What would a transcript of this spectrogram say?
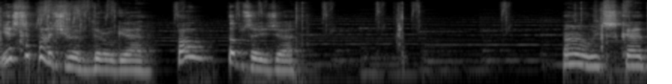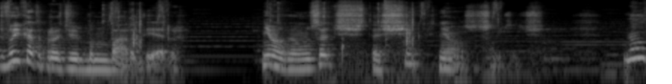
jeszcze polecimy w drugie. Bo dobrze idzie. Mamy Witchkę. Dwójka to prawdziwy bombardier. Nie mogę użyć. Tesik. Nie możesz użyć. No,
